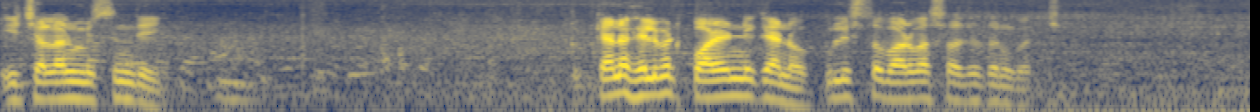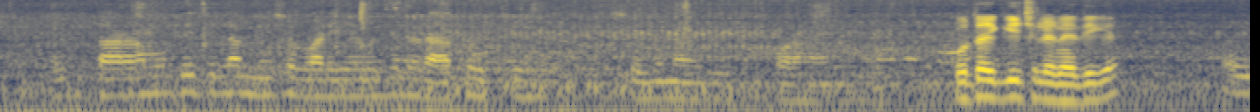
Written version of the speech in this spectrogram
ই চালান মেশিন দিয়েই। কেন হেলমেট পরেননি কেন? পুলিশ তো বারবার সচেতন করছে। তার মধ্যে ছিলাম মেসো বাড়ি যাব যেটা রাত হচ্ছে সেই আর কি করা হয়নি। কোথায় গিয়েছিলেন এদিকে? ওই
